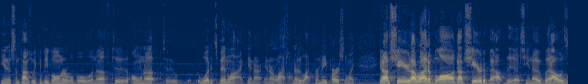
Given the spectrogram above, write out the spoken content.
you know sometimes we can be vulnerable enough to own up to what it's been like in our in our life. I know, like for me personally, you know, I've shared. I write a blog. I've shared about this, you know, but I was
